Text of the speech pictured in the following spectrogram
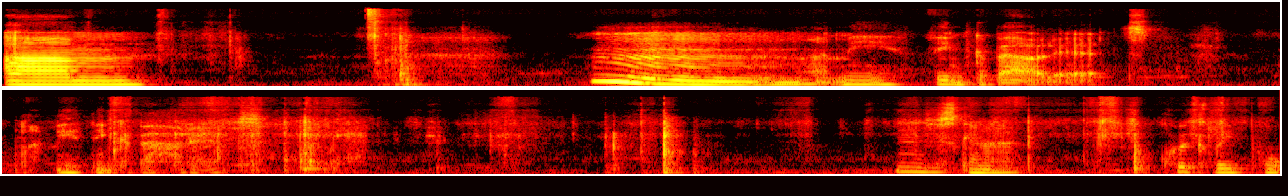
Um, Hmm, let me think about it. Let me think about it. I'm just gonna quickly pull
